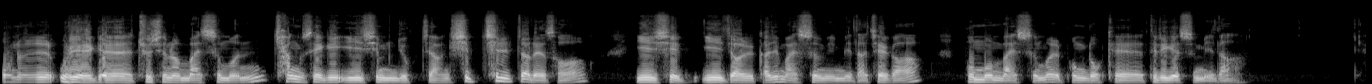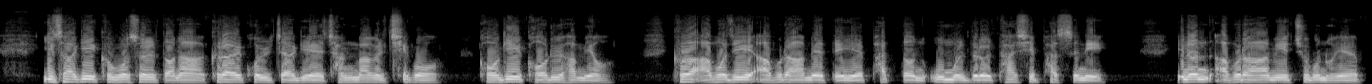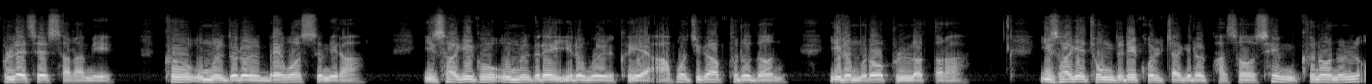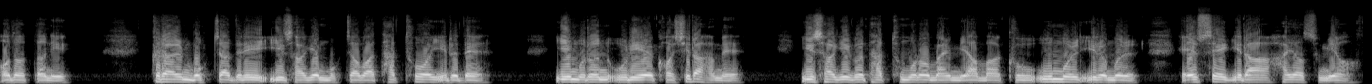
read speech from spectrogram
오늘 우리에게 주시는 말씀은 창세기 26장 17절에서 22절까지 말씀입니다. 제가 본문 말씀을 봉독해 드리겠습니다. 이삭이 그곳을 떠나 그랄 골짜기에 장막을 치고 거기 거류하며 그 아버지 아브라함의 때에 팠던 우물들을 다시 팠으니 이는 아브라함이 죽은 후에 블레셋 사람이 그 우물들을 메웠음이라 이삭이 그 우물들의 이름을 그의 아버지가 부르던 이름으로 불렀더라. 이삭의 종들이 골짜기를 파서 샘 근원을 얻었더니 그랄 목자들이 이삭의 목자와 다투어 이르되 이 물은 우리의 것이라 하매 이삭이 그 다툼으로 말미암아 그 우물 이름을 에색이라 하였으며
